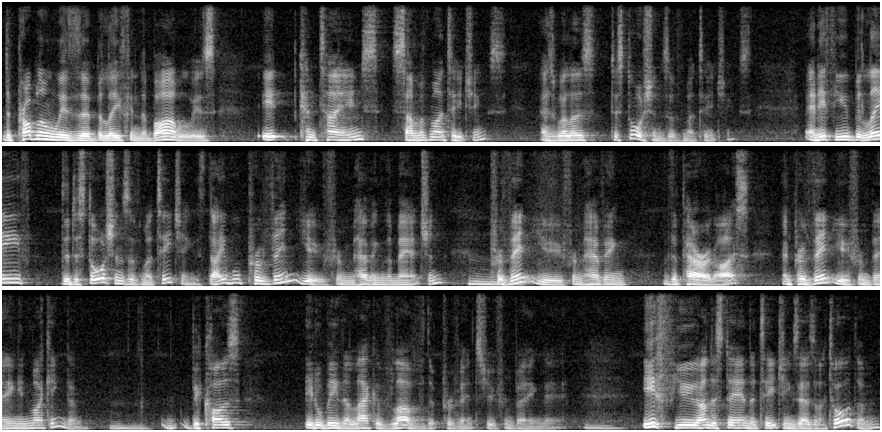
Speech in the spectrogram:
the problem with the belief in the Bible is it contains some of my teachings as well as distortions of my teachings. And if you believe the distortions of my teachings, they will prevent you from having the mansion, hmm. prevent you from having the paradise, and prevent you from being in my kingdom. Hmm. Because it'll be the lack of love that prevents you from being there. Hmm. If you understand the teachings as I taught them,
